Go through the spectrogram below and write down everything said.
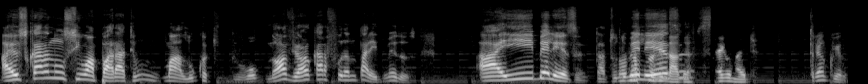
Aí os caras anunciam uma parada, tem um maluco aqui, 9 horas o cara furando parede, meu Deus. Aí, beleza, tá tudo não beleza nada. Segue o baile. tranquilo.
